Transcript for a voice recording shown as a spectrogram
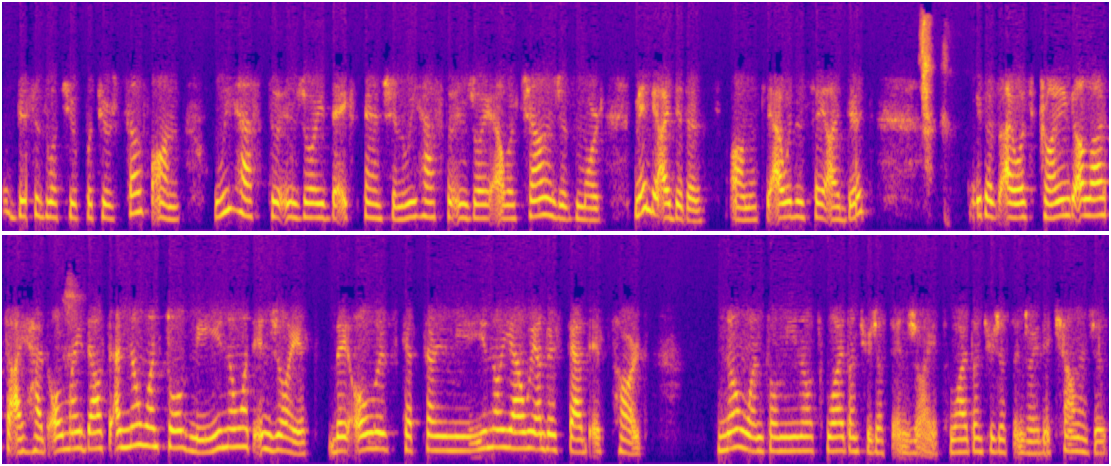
this is what you put yourself on. We have to enjoy the expansion. We have to enjoy our challenges more. Maybe I didn't, honestly. I wouldn't say I did because I was crying a lot. I had all my doubts, and no one told me, you know what, enjoy it. They always kept telling me, you know, yeah, we understand it's hard. No one told me, you know, why don't you just enjoy it? Why don't you just enjoy the challenges?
